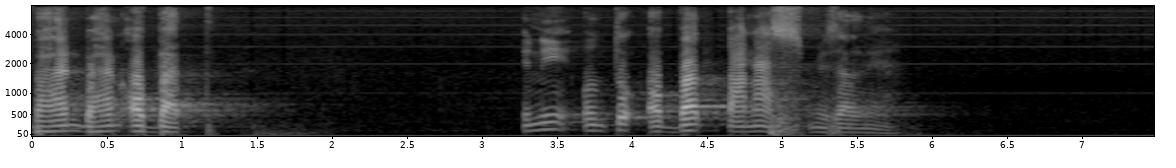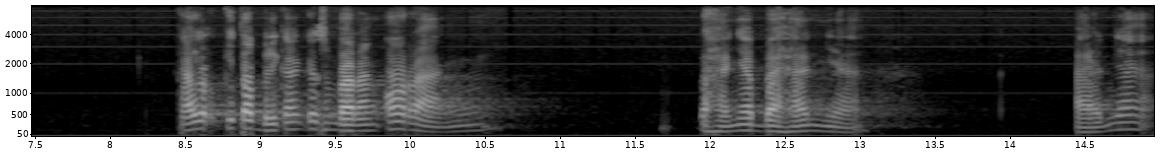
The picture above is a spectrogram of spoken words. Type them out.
bahan-bahan obat. Ini untuk obat panas misalnya. Kalau kita berikan ke sembarang orang bahannya bahannya akhirnya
